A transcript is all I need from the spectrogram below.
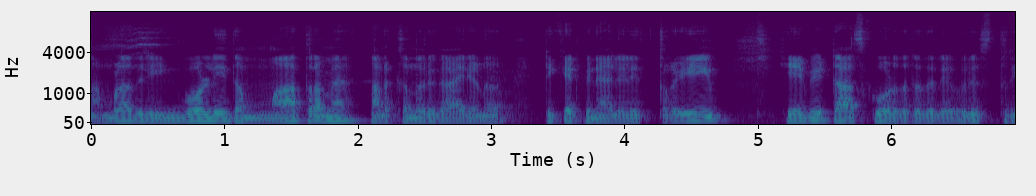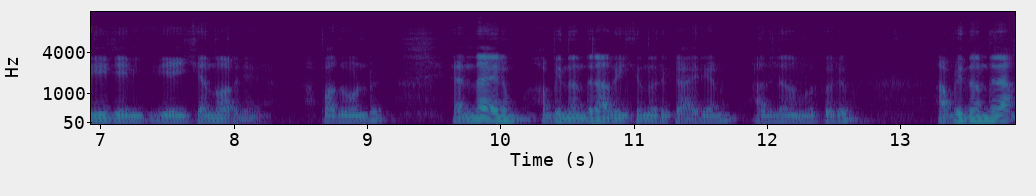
നമ്മളതിൽ ഇൻവോൾവ് ചെയ്ത മാത്രമേ നടക്കുന്ന ഒരു കാര്യമാണ്. ടിക്കറ്റ് ഫിനാലിൽ ഇത്രയും ഹെവി ടാസ്ക് കൊടുത്തിട്ടതിൽ ഒരു സ്ത്രീ ജനി ജയിക്കുക എന്ന് പറഞ്ഞു കഴിഞ്ഞാൽ. അപ്പോൾ അതുകൊണ്ട് എന്തായാലും അഭിനന്ദനം അറിയിക്കുന്ന ഒരു കാര്യമാണ്. അതിൽ നമുക്കൊരു അഭിനന്ദനം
